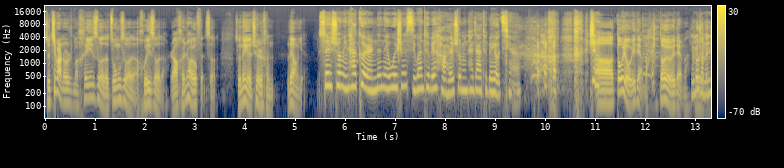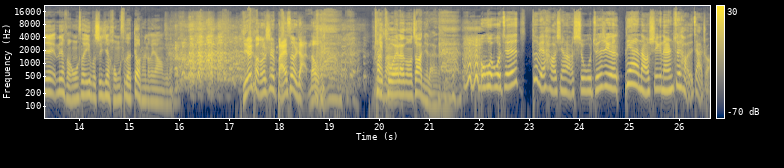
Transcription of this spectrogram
所以基本上都是什么黑色的、棕色的、灰色的，然后很少有粉色的，所以那个确实很亮眼。所以说明他个人的那个卫生习惯特别好，还是说明他家特别有钱？是啊、都有一点吧，都有一点吧。有没有可能那那件粉红色衣服是一件红色的吊成那个样子的？也可能是白色染的？我一脱下来都能站起来。我我我觉得特别好，沈老师，我觉得这个恋爱脑是一个男人最好的嫁妆，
